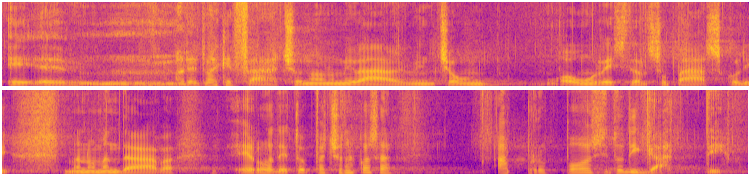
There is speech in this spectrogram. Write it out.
e eh, ho detto ma che faccio? No, non mi va, ho un ho un recital su Pascoli, ma non mandava. E allora ho detto, faccio una cosa a proposito di gatti.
